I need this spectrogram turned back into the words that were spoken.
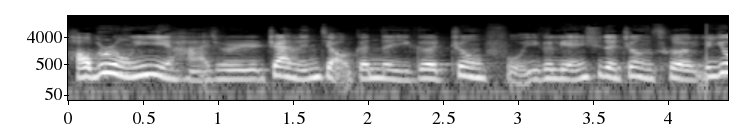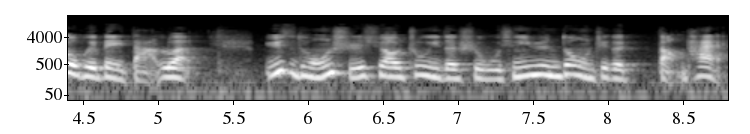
好不容易哈，就是站稳脚跟的一个政府，一个连续的政策又会被打乱。与此同时，需要注意的是，五星运动这个党派，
